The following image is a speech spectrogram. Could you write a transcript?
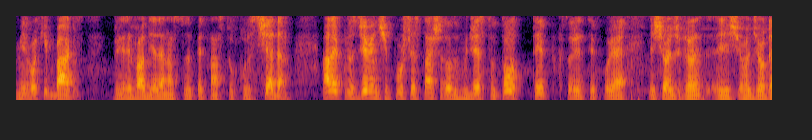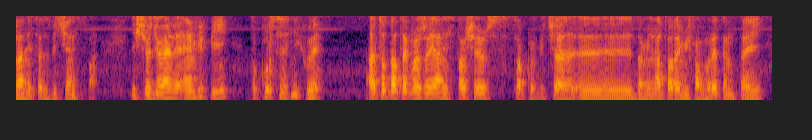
Milwaukee Bucks, wygrywa od 11 do 15, kurs 7. Ale kurs 9,5, 16 do 20 to typ, który typuje, jeśli chodzi, jeśli chodzi o granicę zwycięstwa. Jeśli chodzi o MVP, to kursy znikły, ale to dlatego, że Janis stał się już całkowicie yy, dominatorem i faworytem tej Y,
